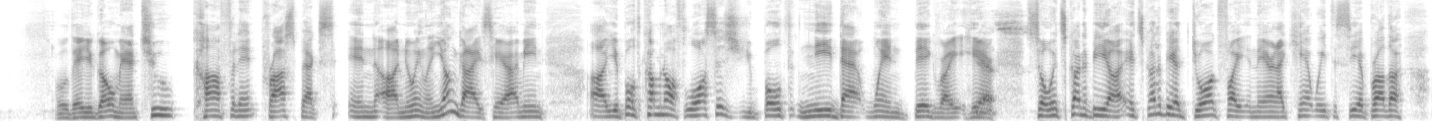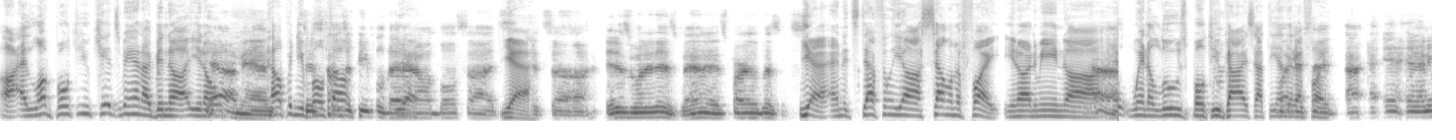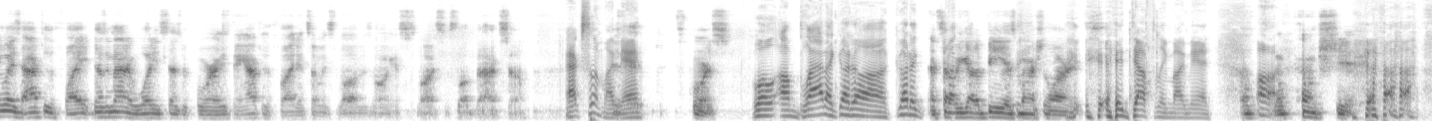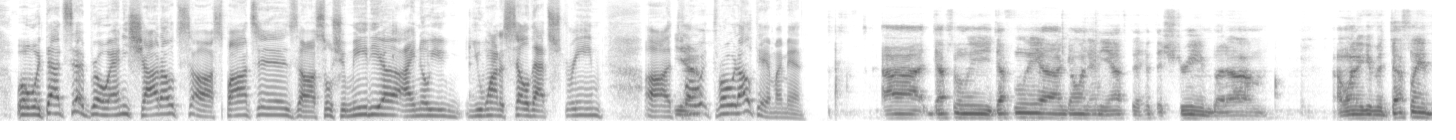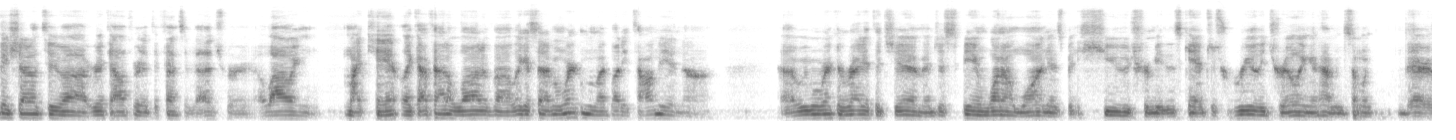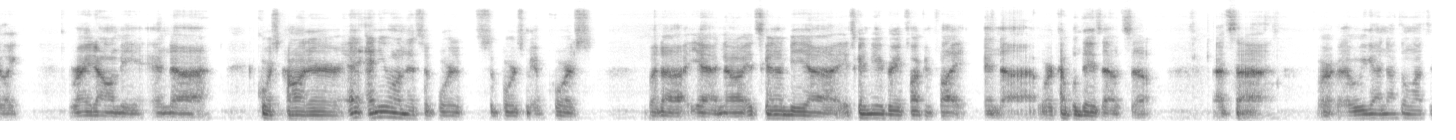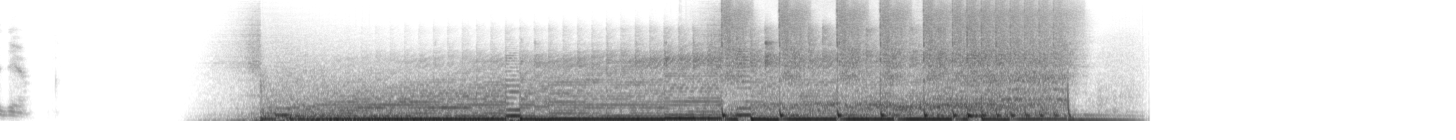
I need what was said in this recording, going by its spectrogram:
Well, there you go, man. Two confident prospects in uh, New England, young guys here. I mean, uh, you're both coming off losses. You both need that win big right here. Yes. So it's gonna be a it's gonna be a dogfight in there, and I can't wait to see it, brother. Uh, I love both of you kids, man. I've been uh, you know yeah, man. helping you There's both tons out. of people that Yeah. are on both sides. Yeah. It's uh, it is what it is, man. It's part of the business. yeah, and it's definitely uh, selling a fight. You know what I mean? Uh, Yeah. Win or lose, both of you guys at the end Like of the fight. I, and, and anyways, after the fight, doesn't matter what he says before or anything. After the fight, it's always love as long as, as long as it's love back. So, Excellent, my man. Of course, Well, I'm glad I got a got a that's how we gotta be as martial arts. definitely, my man. No, Uh, no punk shit. well, with that said, bro, any shout outs, uh, sponsors, uh, social media? I know you you want to sell that stream. Uh, throw Yeah. it throw it out there, my man. Uh, definitely, definitely uh, going NEF to hit the stream. But um, I want to give a definitely a big shout out to uh, Rick Alfred at Defensive Edge for allowing my camp. Like I've had a lot of, uh, like I said, I've been working with my buddy Tommy, and uh, uh, we were working right at the gym, and just being one on one has been huge for me this camp. Just really drilling and having someone there, like right on me, and uh, of course Connor, a- anyone that support supports me, of course. But uh, yeah, no, it's gonna be uh, it's gonna be a great fucking fight, and uh, we're a couple days out, so that's uh, we're, we got nothing left to do.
